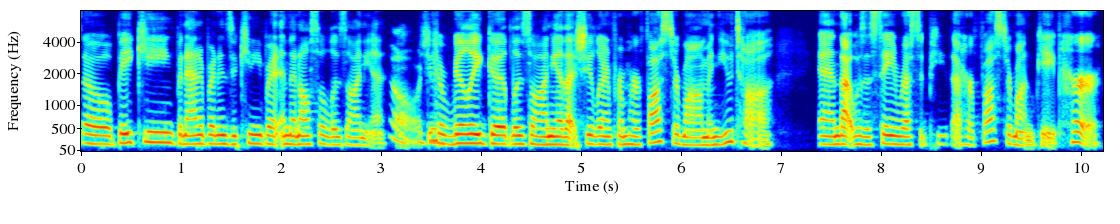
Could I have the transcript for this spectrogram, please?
So baking, banana bread, and zucchini bread, and then also lasagna. Oh, She had a really good lasagna that she learned from her foster mom in Utah. And that was the same recipe that her foster mom gave her.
